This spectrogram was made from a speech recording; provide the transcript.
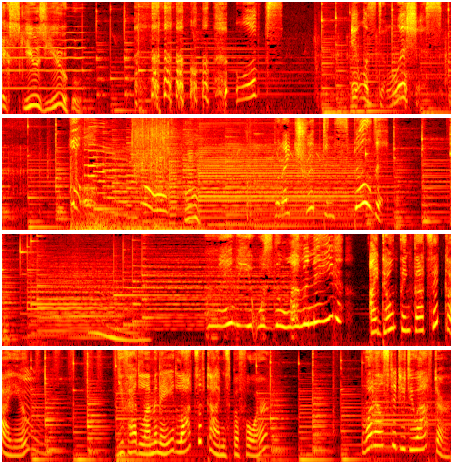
Excuse you. Whoops. It was delicious. but I tripped and spilled it. Was the lemonade? I don't think that's it, Caillou. You've had lemonade lots of times before. What else did you do after?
